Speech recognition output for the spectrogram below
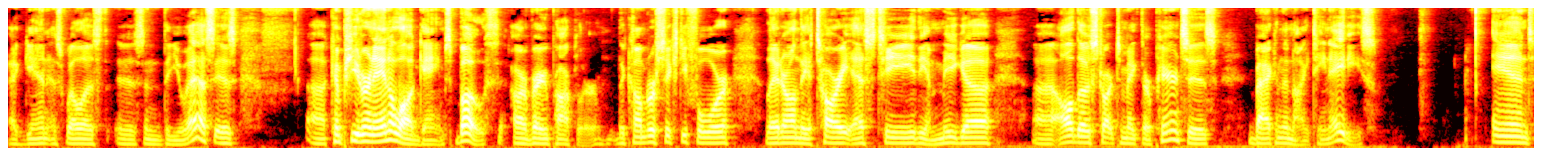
again, as well as, as in the US, is uh, computer and analog games, both are very popular. The Commodore 64, later on the Atari ST, the Amiga, uh, all those start to make their appearances back in the 1980s. And,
